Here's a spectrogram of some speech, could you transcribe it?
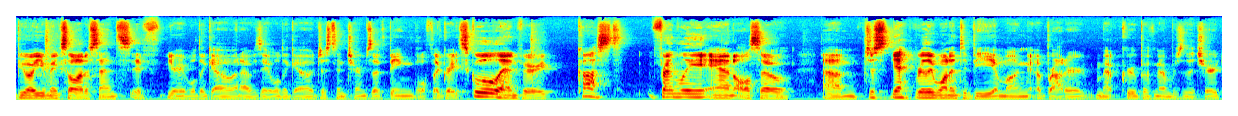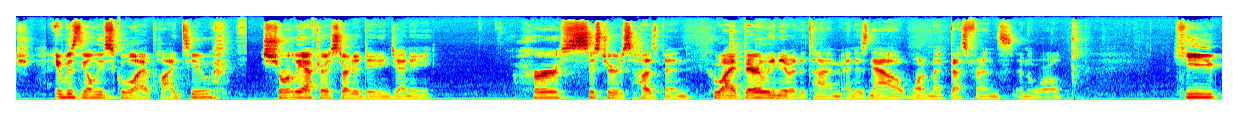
BYU makes a lot of sense if you're able to go and I was able to go just in terms of being both a great school and very cost friendly and also um, just yeah really wanted to be among a broader group of members of the church it was the only school I applied to shortly after I started dating Jenny her sister's husband, who I barely knew at the time and is now one of my best friends in the world, he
